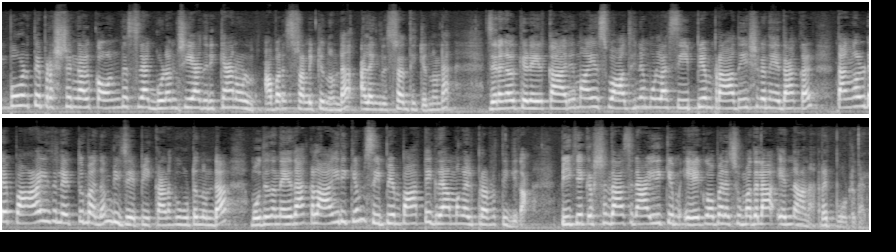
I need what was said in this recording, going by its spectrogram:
ഇപ്പോഴത്തെ പ്രശ്നങ്ങൾ കോൺഗ്രസിന് ഗുണം ചെയ്യാതിരിക്കാനും അവർ ശ്രമിക്കുന്നുണ്ട് അല്ലെങ്കിൽ ശ്രദ്ധിക്കുന്നുണ്ട്. ജനങ്ങൾക്കിടയിൽ കാര്യമായ സ്വാധീനമുള്ള സി പി എം പ്രാദേശിക നേതാക്കൾ തങ്ങളുടെ പാളയത്തിലെത്തുമെന്നും ബി ജെ പി കണക്കുകൂട്ടുന്നുണ്ട്. മുതിർന്ന നേതാക്കളായിരിക്കും സി പി എം പാർട്ടി ഗ്രാമങ്ങളിൽ പ്രവർത്തിക്കുക. പി കെ കൃഷ്ണദാസിനായിരിക്കും ഏകോപന ചുമതല എന്നാണ് റിപ്പോർട്ടുകൾ.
